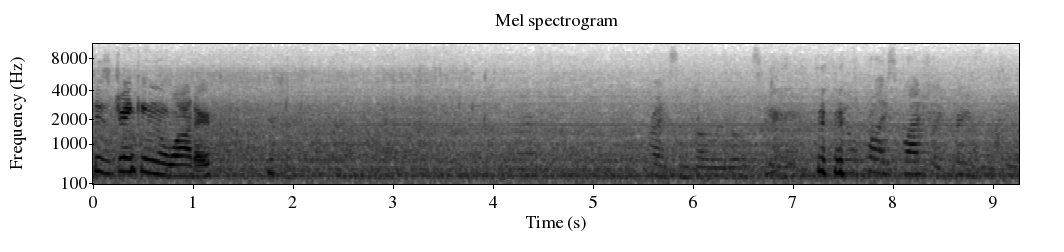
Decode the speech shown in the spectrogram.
She's drinking the water. Rubber roads. It'll probably splash like crazy too.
